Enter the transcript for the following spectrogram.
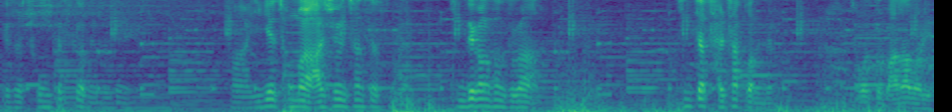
그래서 좋은 패스가 됐는데 아 이게 정말 아쉬운 찬스였습니다. 김대강 선수가 진짜 잘 찼거든요. 저걸 또 막아버리네.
